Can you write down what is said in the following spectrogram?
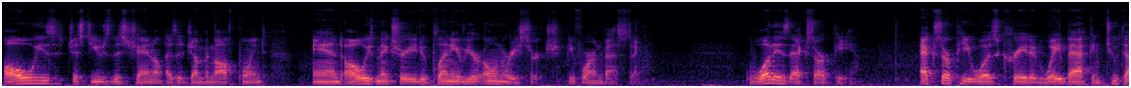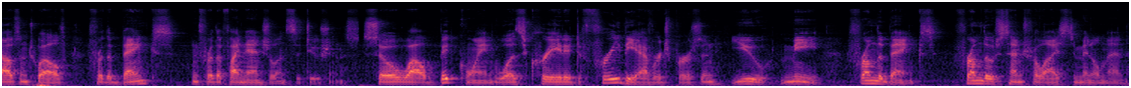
Always just use this channel as a jumping off point, and always make sure you do plenty of your own research before investing. What is XRP? XRP was created way back in 2012 for the banks and for the financial institutions. So while Bitcoin was created to free the average person, you, me, from the banks, from those centralized middlemen,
